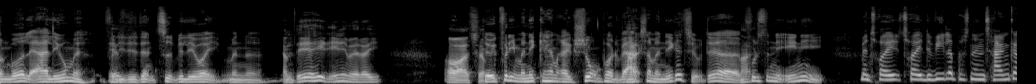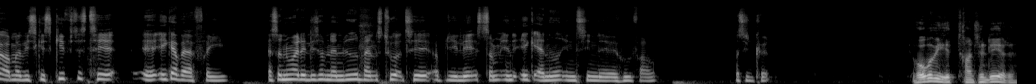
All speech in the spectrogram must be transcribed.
en måde lære at leve med, fordi yes. det er den tid, vi lever i. Men, øh, Jamen, det er jeg helt enig med dig i. Og altså, det er jo ikke, fordi man ikke kan have en reaktion på et værk, Nej. som er negativ. Det er jeg Nej. fuldstændig enig i. Men tror I, tror I, det hviler på sådan en tanke om, at vi skal skiftes til øh, ikke at være frie? Altså nu er det ligesom den hvide mands tur til at blive læst som en, ikke andet end sin øh, hudfarve og sit køn. Jeg håber, vi kan transcendere det.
